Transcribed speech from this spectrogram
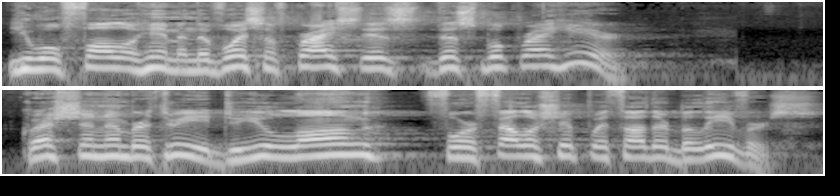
you will follow him. And the voice of Christ is this book right here. Question number three. Do you long for fellowship with other believers?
